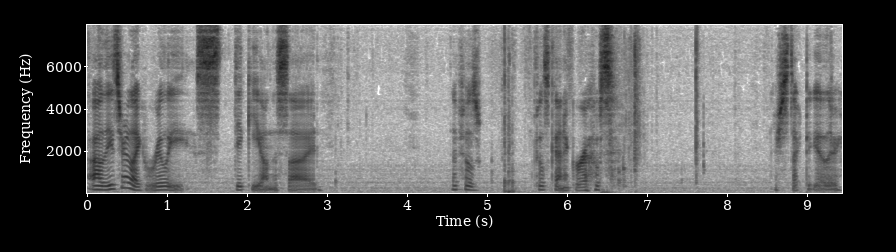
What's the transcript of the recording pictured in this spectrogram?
Oh, these are like really sticky on the side. That feels feels kind of gross. They're stuck together.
